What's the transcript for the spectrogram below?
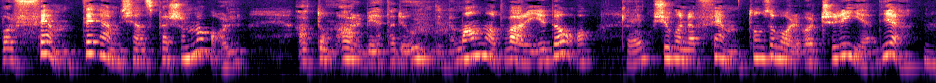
var femte hemtjänstpersonal att de arbetade underbemannat varje dag. Okej. 2015 så var det var tredje Mm.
